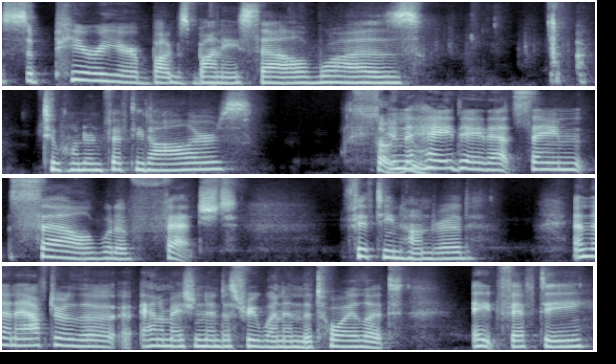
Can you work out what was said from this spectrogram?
superior Bugs Bunny cell was $250. So In the you- heyday, that same cell would have fetched 1500 And then after the animation industry went in the toilet, 850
